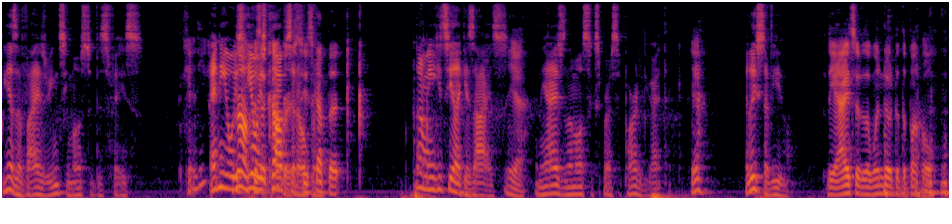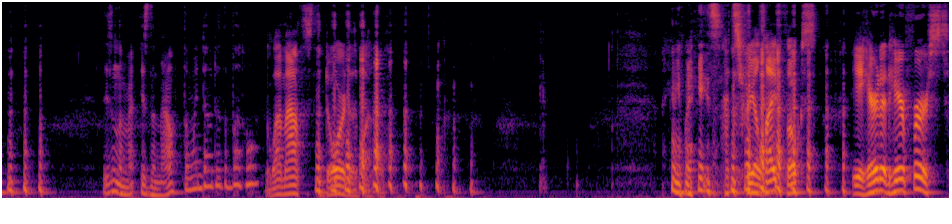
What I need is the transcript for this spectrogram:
He has a visor. You can see most of his face. Can you? And he always- no, he always pops covers. it He's got the No, I mean you can see like his eyes. yeah And the eyes are the most expressive part of you, I think. yeah. At least of you. The eyes are the window to the butthole. Isn't the is the mouth the window to the butthole? Well, mouth's the door to the butthole. Anyways, That's real life, folks. You heard it here first.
